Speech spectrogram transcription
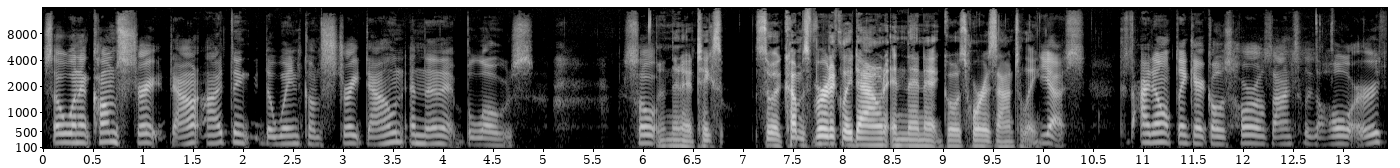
So when it comes straight down, I think the wind comes straight down and then it blows. So And then it takes, so it comes vertically down and then it goes horizontally. yes, because I don't think it goes horizontally the whole earth,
